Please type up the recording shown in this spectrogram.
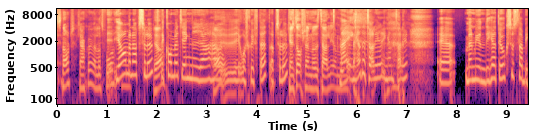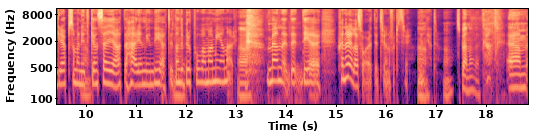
snart, kanske? Eller två? Ja, men absolut. Ja. Det kommer ett gäng nya här ja. vid årsskiftet. Absolut. Kan inte avslöja några detaljer? Men... Nej, inga detaljer. Inga detaljer. Eh, men myndighet är också ett sådant begrepp som man inte kan säga att det här är en myndighet, utan Nej. det beror på vad man menar. Men det, det generella svaret är 343 ja. myndigheter. Spännande. Um,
